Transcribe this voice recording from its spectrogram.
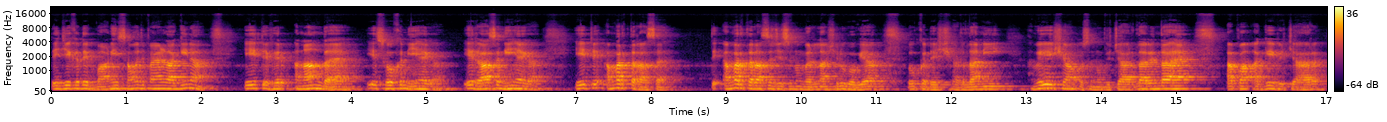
ਤੇ ਜੇ ਕਦੇ ਬਾਣੀ ਸਮਝ ਪੈਣ ਲੱਗੀ ਨਾ ਇਹ ਤੇ ਫਿਰ ਆਨੰਦ ਹੈ, ਇਹ ਸੁਖ ਨਹੀਂ ਹੈਗਾ, ਇਹ ਰਸ ਨਹੀਂ ਹੈਗਾ, ਇਹ ਤੇ ਅੰਮ੍ਰਿਤ ਰਸ ਹੈ। ਤੇ ਅੰਮ੍ਰਿਤ ਰਸ ਜਿਸ ਨੂੰ ਮਿਲਣਾ ਸ਼ੁਰੂ ਹੋ ਗਿਆ, ਉਹ ਕਦੇ ਛੱਡਦਾ ਨਹੀਂ, ਹਮੇਸ਼ਾ ਉਸ ਨੂੰ ਵਿਚਾਰਦਾ ਰਹਿੰਦਾ ਹੈ। ਆਪਾਂ ਅੱਗੇ ਵਿਚਾਰ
